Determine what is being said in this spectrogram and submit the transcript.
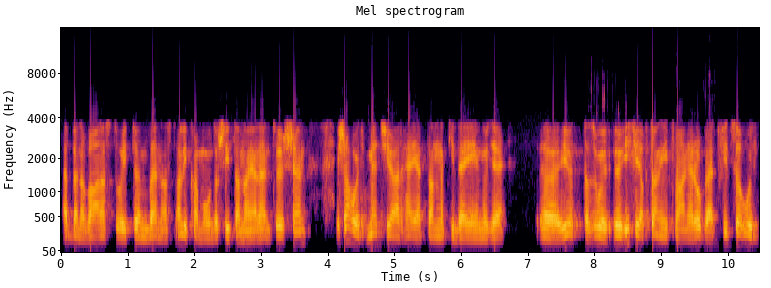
ebben a választói tömbben, azt alig ha módosítana jelentősen, és ahogy Mecsiar helyett annak idején ugye jött az új ő ifjabb tanítványa Robert Fico, úgy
